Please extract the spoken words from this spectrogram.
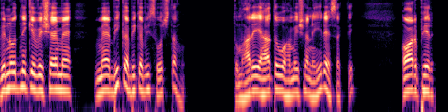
विनोदनी के विषय में मैं भी कभी कभी सोचता हूँ। तुम्हारे यहाँ तो वो हमेशा नहीं रह सकती। और फिर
